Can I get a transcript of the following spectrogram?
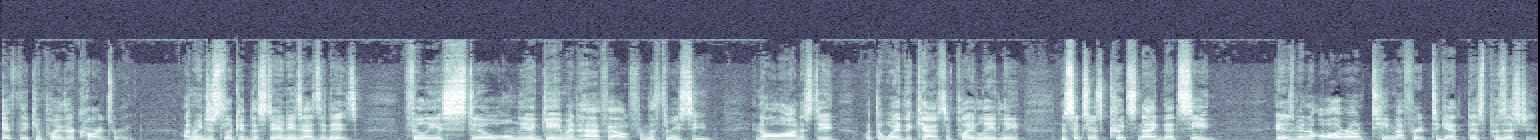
if they can play their cards right. I mean, just look at the standings as it is. Philly is still only a game and a half out from the three seed. In all honesty, with the way the Cavs have played lately, the Sixers could snag that seed. It has been an all around team effort to get this position.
